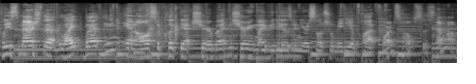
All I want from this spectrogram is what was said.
Please smash that like button and also click that share button. Sharing my videos on your social media platforms helps us out.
